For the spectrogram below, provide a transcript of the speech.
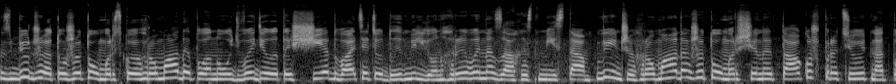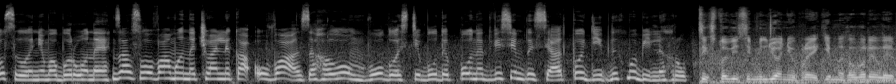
З бюджету Житомирської громади планують виділити ще 21 мільйон гривень на захист міста. В інших громадах Житомирщини також працюють над посиленням оборони. За словами начальника ОВА, загалом в області буде понад 80 подібних мобільних груп. Цих 108 мільйонів, про які ми говорили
